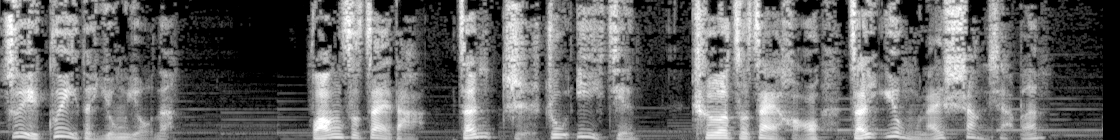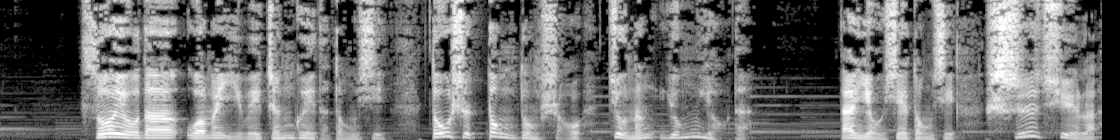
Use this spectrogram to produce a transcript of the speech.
最贵的拥有呢？房子再大，咱只住一间；车子再好，咱用来上下班。所有的我们以为珍贵的东西，都是动动手就能拥有的，但有些东西失去了，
